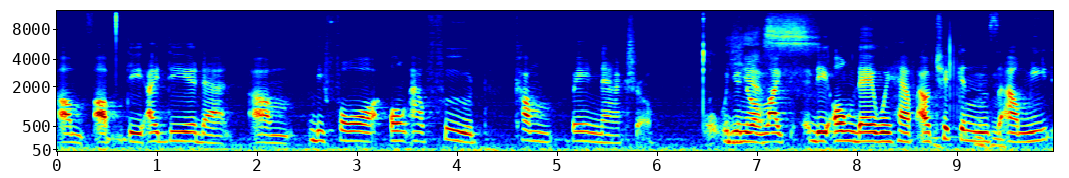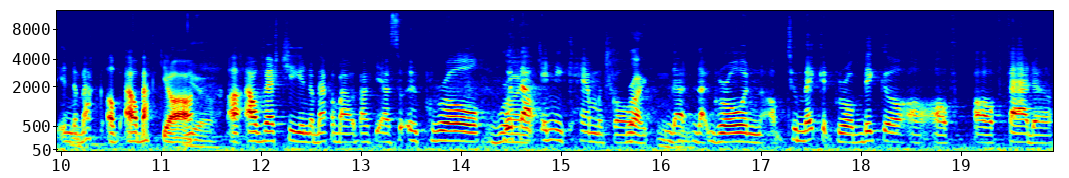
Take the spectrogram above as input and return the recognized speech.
um, of the idea that um, before all our food come very natural you know, like Yes. the old day we have our chickens, our meat in the back of our backyard, Yeah. uh, our veggie in the back of our backyard. So it grow without any chemical Right. that, that growing up to make it grow bigger or, or, or fatter.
